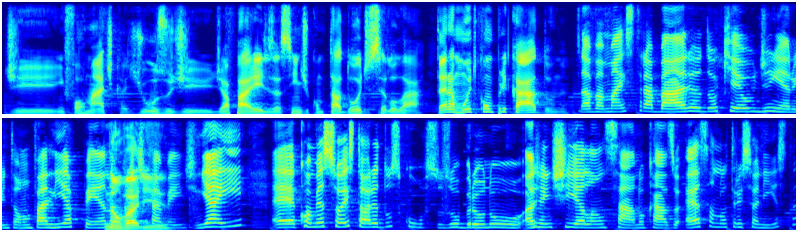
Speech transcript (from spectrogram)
de informática, de uso de, de aparelhos assim, de computador, de celular. Então era muito complicado, né? Dava mais trabalho do que o dinheiro, então não valia a pena Não valia. praticamente. E aí é, começou a história dos cursos. O Bruno, a gente ia lançar, no caso, essa nutricionista,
